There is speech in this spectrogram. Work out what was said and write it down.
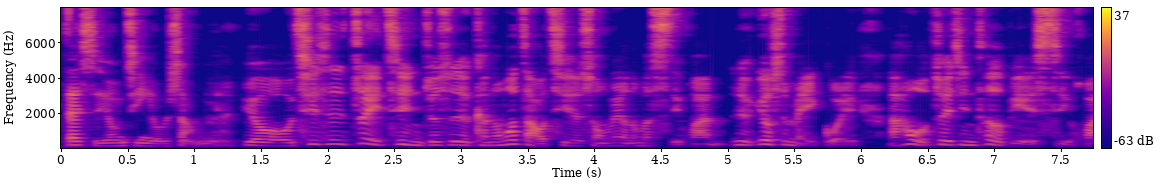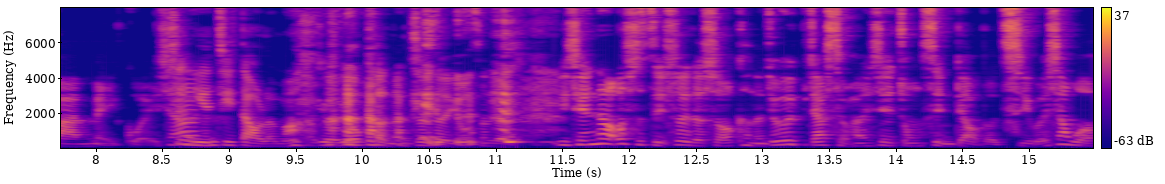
在使用精油上面，有其实最近就是可能我早期的时候没有那么喜欢，又又是玫瑰，然后我最近特别喜欢玫瑰。是年纪到了吗？有有可能真的有 真的。以前到二十几岁的时候，可能就会比较喜欢一些中性调的气味，像我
